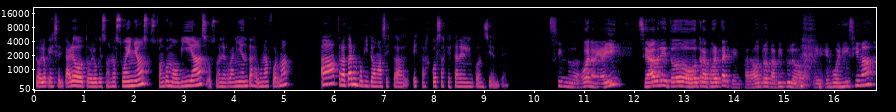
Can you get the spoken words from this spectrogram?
todo lo que es el tarot, todo lo que son los sueños, son como vías o son herramientas de alguna forma a tratar un poquito más estas, estas cosas que están en el inconsciente. Sin duda. Bueno, y ahí se abre toda otra puerta que para otro capítulo eh, es buenísima,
